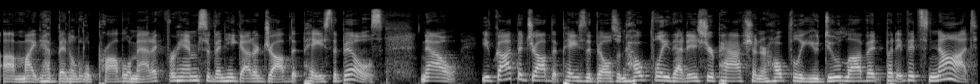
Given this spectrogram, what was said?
um, might have been a little problematic for him. So then he got a job that pays the bills. Now, you've got the job that pays the bills, and hopefully that is your passion, and hopefully you do love it. But if it's not,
